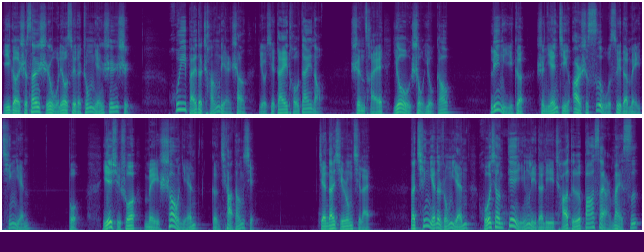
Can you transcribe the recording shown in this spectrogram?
一个是三十五六岁的中年绅士，灰白的长脸上有些呆头呆脑，身材又瘦又高；另一个是年仅二十四五岁的美青年，不，也许说美少年。更恰当些。简单形容起来，那青年的容颜活像电影里的理查德·巴塞尔麦斯，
